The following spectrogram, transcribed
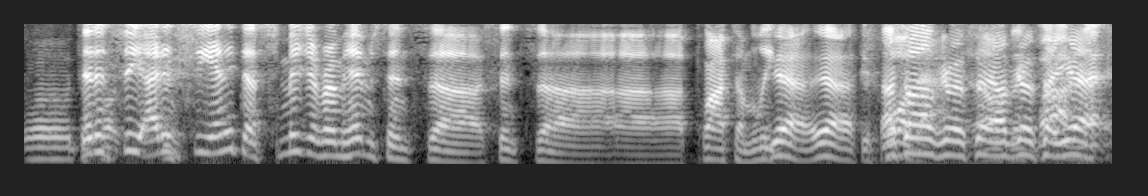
well, Didn't fuck? see. I didn't see anything a smidgen from him since uh, since uh, uh, Quantum Leap. Yeah, yeah. That's what I was gonna say. I I was, was gonna like, say, wow, yeah. that-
